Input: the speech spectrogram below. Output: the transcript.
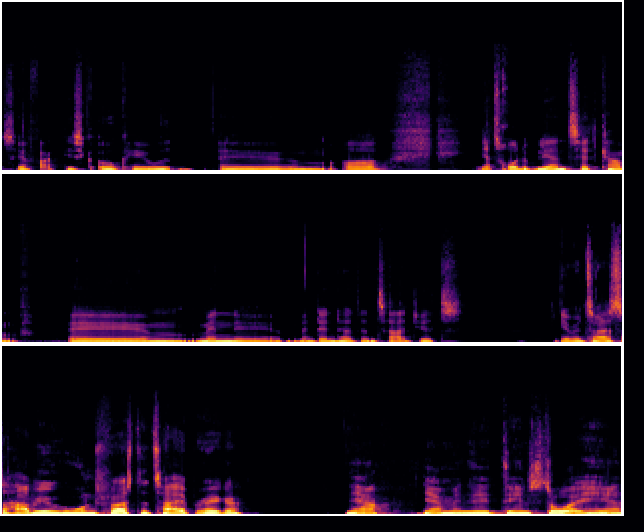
ser faktisk okay ud. Øh, og jeg tror, det bliver en tæt kamp. Øh, men, øh, men den her, den tager Jets. Jamen, Thijs, så har vi jo ugens første tiebreaker. Ja, ja men det, det er en stor ære.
